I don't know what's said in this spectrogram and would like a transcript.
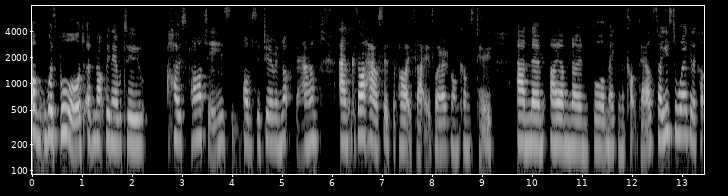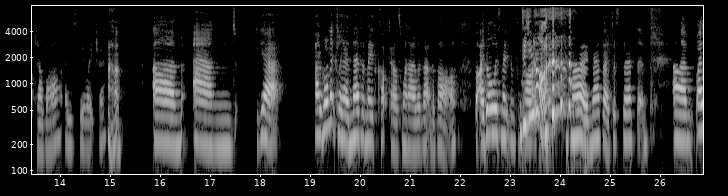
um, was bored of not being able to host parties, obviously during lockdown, and because our house is the party flat, it's where everyone comes to. And um, I am known for making the cocktails. So I used to work in a cocktail bar. I used to be a waitress. Uh-huh. Um, and yeah, ironically, I never made cocktails when I was at the bar, but I'd always make them for. Did parties. you not? no, never. Just served them. Um, I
